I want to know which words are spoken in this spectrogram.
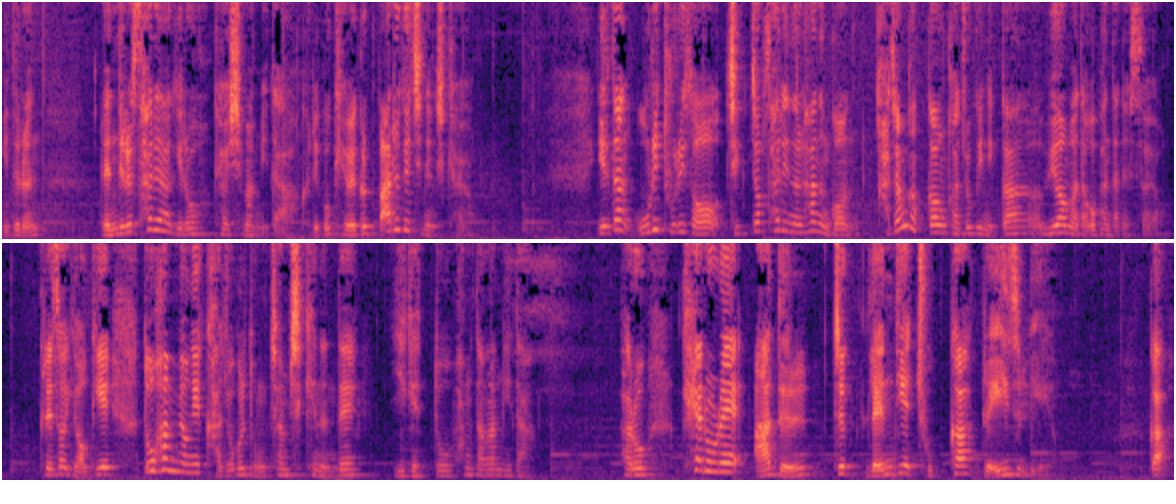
이들은 랜디를 살해하기로 결심합니다. 그리고 계획을 빠르게 진행시켜요. 일단 우리 둘이서 직접 살인을 하는 건 가장 가까운 가족이니까 위험하다고 판단했어요. 그래서 여기에 또 한 명의 가족을 동참시키는데 이게 또 황당합니다. 바로 캐롤의 아들, 즉 랜디의 조카 레이즐리예요. 그러니까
